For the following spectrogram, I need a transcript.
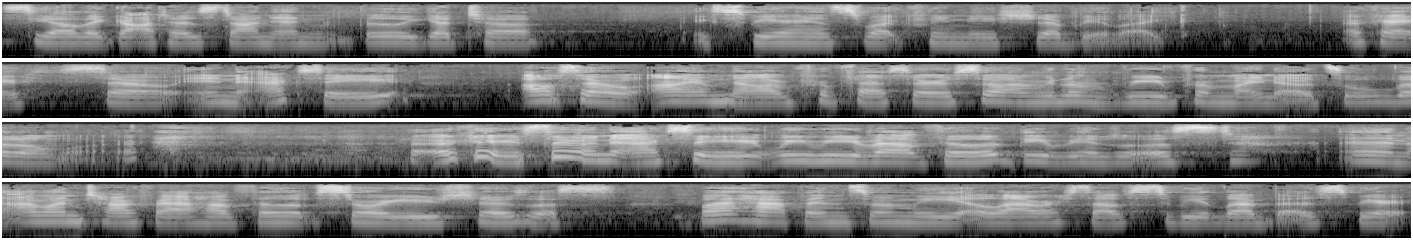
see all that God has done, and really get to experience what community should be like. Okay, so in Acts 8, also, I'm not a professor, so I'm going to read from my notes a little more. Okay, so in Acts 8, we read about Philip the evangelist. And I want to talk about how Philip's story shows us what happens when we allow ourselves to be led by the Spirit.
